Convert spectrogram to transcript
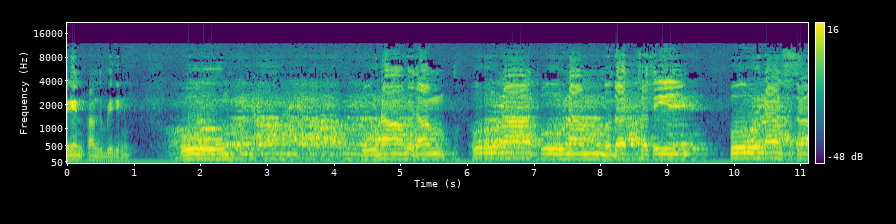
अगेन् फ्रोम् दि ब्रिगिनि ओम् पूर्णमिदम् पूर्णा पूर्णमुदच्छति Purnasya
